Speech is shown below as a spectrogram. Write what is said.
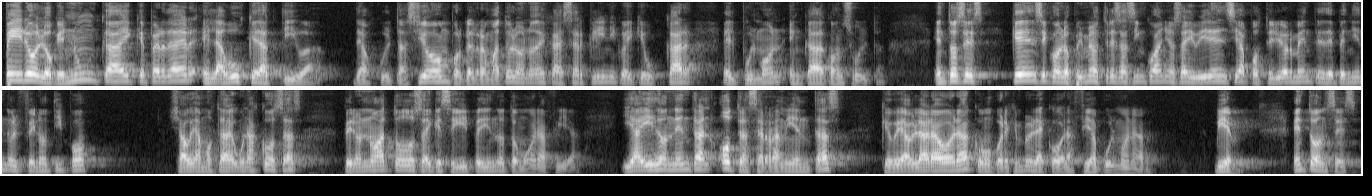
Pero lo que nunca hay que perder es la búsqueda activa de auscultación, porque el reumatólogo no deja de ser clínico, hay que buscar el pulmón en cada consulta. Entonces, quédense con los primeros tres a cinco años, hay evidencia, posteriormente, dependiendo del fenotipo, ya voy a mostrar algunas cosas, pero no a todos hay que seguir pidiendo tomografía. Y ahí es donde entran otras herramientas que voy a hablar ahora, como por ejemplo la ecografía pulmonar. Bien, entonces,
